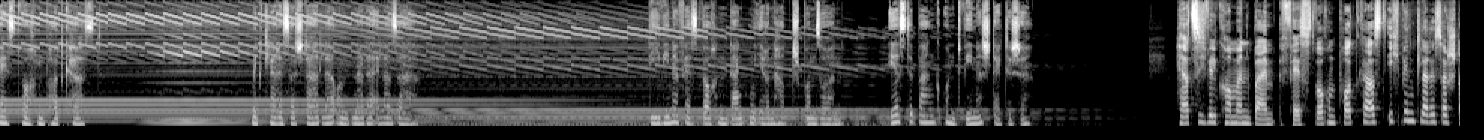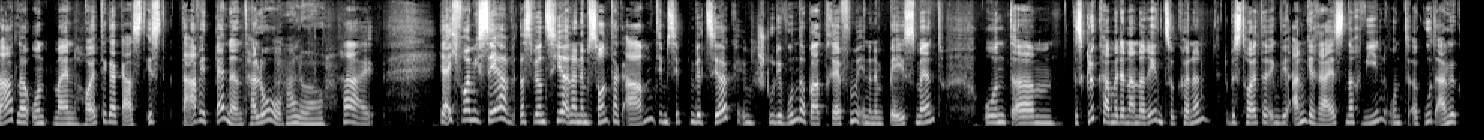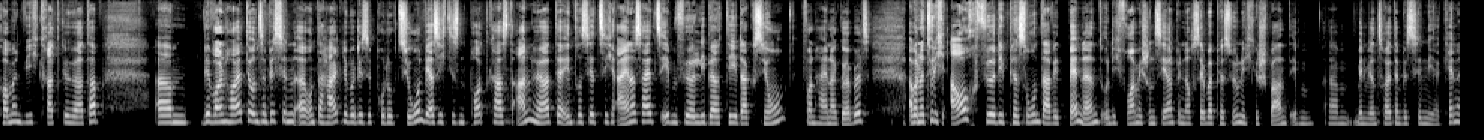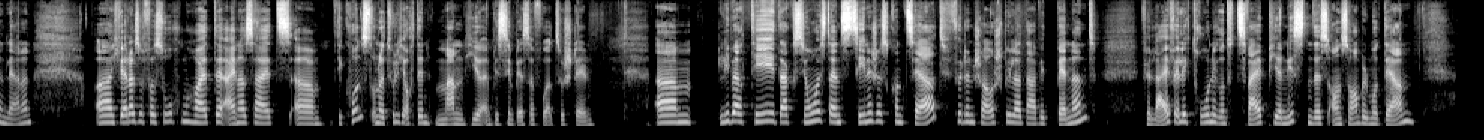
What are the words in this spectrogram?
Festwochen-Podcast mit Clarissa Stadler und Nada El-Azhar. Die Wiener Festwochen danken ihren Hauptsponsoren Erste Bank und Wiener Städtische. Herzlich willkommen beim Festwochen-Podcast. Ich bin Clarissa Stadler und mein heutiger Gast ist David Bennent. Hallo. Hallo. Hi. Ja, ich freue mich sehr, dass wir uns hier an einem Sonntagabend im siebten Bezirk im Studio Wunderbar treffen, in einem Basement und ähm, das Glück haben, miteinander reden zu können. Du bist heute irgendwie angereist nach Wien und äh, gut angekommen, wie ich gerade gehört habe. Ähm, wir wollen heute uns ein bisschen äh, unterhalten über diese Produktion. Wer sich diesen Podcast anhört, der interessiert sich einerseits eben für Liberté d'Action von Heiner Goebbels, aber natürlich auch für die Person David Bennett. Und ich freue mich schon sehr und bin auch selber persönlich gespannt, eben ähm, wenn wir uns heute ein bisschen näher kennenlernen. Äh, ich werde also versuchen, heute einerseits äh, die Kunst und natürlich auch den Mann hier ein bisschen besser vorzustellen. Ähm, Liberté d'Action ist ein szenisches Konzert für den Schauspieler David Bennant, für Live-Elektronik und zwei Pianisten des Ensemble Modern.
